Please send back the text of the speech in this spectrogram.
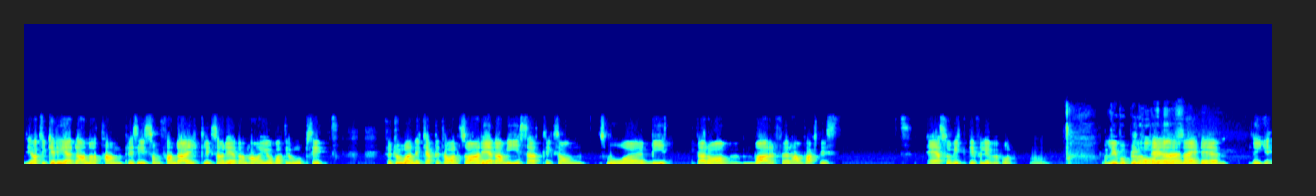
jag tycker redan att han, precis som van Dijk, liksom redan har jobbat ihop sitt förtroendekapital. Så har han redan visat liksom små bitar av varför han faktiskt är så viktig för Liverpool. Mm. Liverpool har ju nu... Nej, det är nio.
